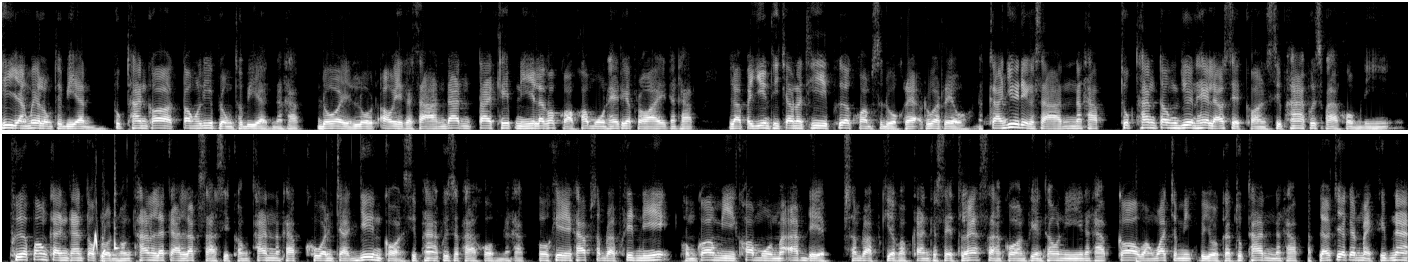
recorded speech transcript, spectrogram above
ที่ยังไม่ลงทะเบียน ทุกท่านก็ต้องรีบลงทะเบียนนะครับ โดยโหลดเอาเอกสารด้านใต้คลิปนี้แล้วก็กรอกข้อมูลให้เรียบร้อยนะครับ แล้วไปยื่นที่เจ้าหน้าที่เพื่อความสะดวกและรวดเร็ว การยื่นเอกสารนะครับทุกท่านต้องยื่นให้แล้วเสร็จก่อน 15 พฤษภาคมนี้ เพื่อป้องกันการตกหล่นของท่านและการรักษาสิทธิ์ของท่านนะครับควรจะยื่นก่อน 15 พฤษภาคมนะครับโอเคครับสำหรับคลิปนี้ผมก็มีข้อมูลมาอัปเดตสำหรับเกี่ยวกับการเกษตรและสหกรณ์เพียงเท่านี้นะครับก็หวังว่าจะมีประโยชน์กับทุกท่านนะครับแล้วเจอกันใหม่คลิปหน้า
